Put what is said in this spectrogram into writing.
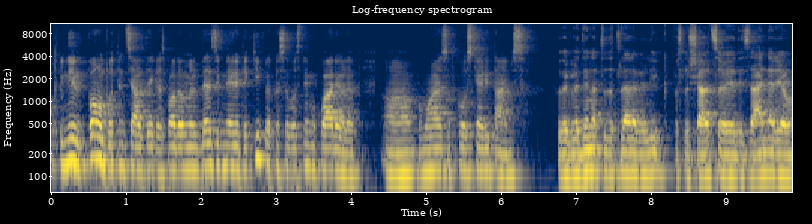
odklenili poln potencial tega, sploh da bomo imeli designirane ekipe, ki se bo s tem ukvarjale. Uh, po mojem so tako scary times. Tako da glede na to, da tle veliko poslušalcev je dizajnerjev,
